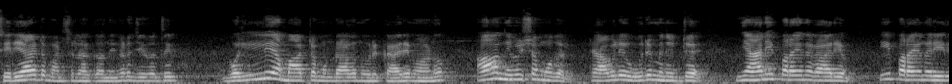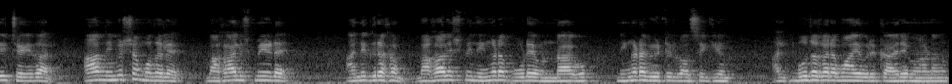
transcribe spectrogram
ശരിയായിട്ട് മനസ്സിലാക്കുക. നിങ്ങളുടെ ജീവിതത്തിൽ വലിയ മാറ്റം ഉണ്ടാകുന്ന ഒരു കാര്യമാണ്. ആ നിമിഷം മുതൽ രാവിലെ ഒരു മിനിറ്റ് ഞാനീ പറയുന്ന കാര്യം ഈ പറയുന്ന രീതിയിൽ ചെയ്താൽ ആ നിമിഷം മുതൽ മഹാലക്ഷ്മിയുടെ അനുഗ്രഹം മഹാലക്ഷ്മി നിങ്ങളുടെ കൂടെ ഉണ്ടാകും നിങ്ങളുടെ വീട്ടിൽ വസിക്കും. അത്ഭുതകരമായ ഒരു കാര്യമാണ്.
